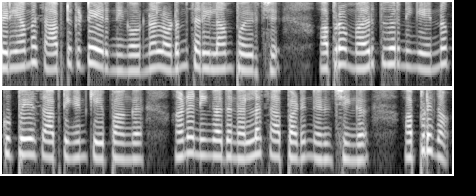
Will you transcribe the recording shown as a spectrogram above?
தெரியாமல் சாப்பிட்டுக்கிட்டே இருந்தீங்க. ஒரு நாள் உடம்பு சரியில்லாமல் போயிடுச்சு அப்புறம் மருத்துவர் நீங்கள் என்ன குப்பையை சாப்பிட்டீங்கன்னு கேட்பாங்க. ஆனால் நீங்கள் அதை நல்ல சாப்பாடுன்னு நினச்சிங்க. அப்படிதான்.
